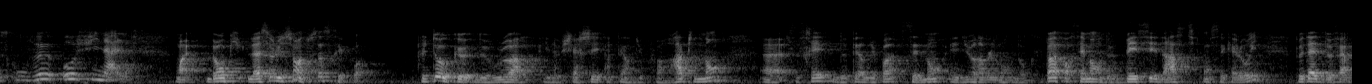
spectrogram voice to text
ce qu'on veut au final. Ouais. Donc la solution à tout ça serait quoi? Plutôt que de vouloir et de chercher à perdre du poids rapidement, euh, ce serait de perdre du poids sainement et durablement. Donc, pas forcément de baisser drastiquement ses calories, peut-être de faire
